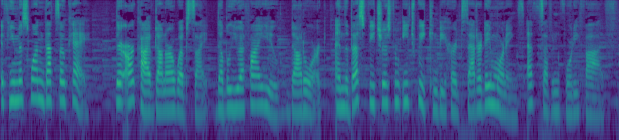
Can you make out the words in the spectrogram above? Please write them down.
If you miss one, that's okay. They're archived on our website, wfiu.org, and the best features from each week can be heard Saturday mornings at 7:45.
